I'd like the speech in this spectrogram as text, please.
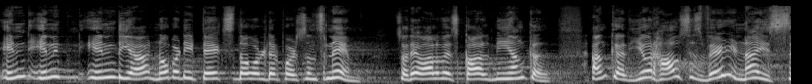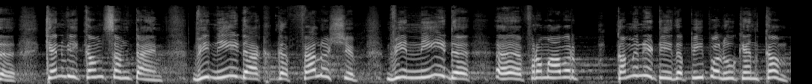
in, in India, nobody takes the older person's name. So they always call me uncle. Uncle, your house is very nice. can we come sometime? We need a, fellowship. We need uh, from our community the people who can come.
